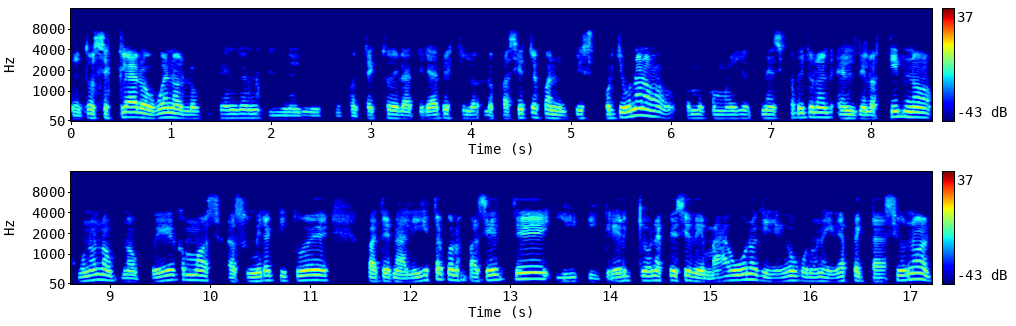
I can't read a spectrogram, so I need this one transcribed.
entonces, claro, bueno, lo que viendo en, el contexto de la terapia es que los pacientes cuando empiezan, porque uno no, como, como yo me decía capítulo, el de los tips, no, uno no, no puede como asumir actitudes paternalistas con los pacientes y, creer que una especie de mago, uno que llegó con una idea expectación, no, el,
